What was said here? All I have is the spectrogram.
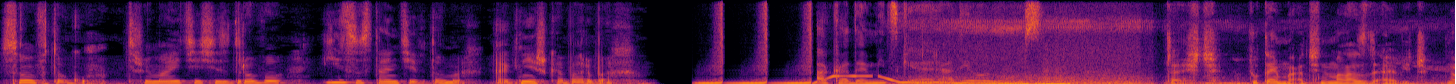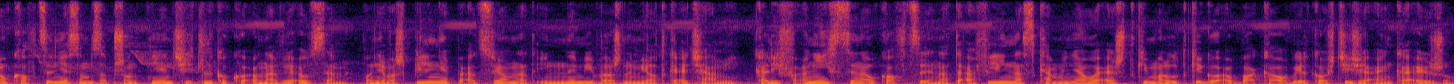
są w toku. Trzymajcie się zdrowo i zostańcie w domach. Agnieszka Barbach. Akademickie Radio Luz. Cześć, tutaj Marcin Malazdewicz. Naukowcy nie są zaprzątnięci tylko koronawirusem, ponieważ pilnie pracują nad innymi ważnymi odkryciami. Kalifornijscy naukowcy natrafili na skamieniałe resztki malutkiego robaka o wielkości ziarenka ryżu.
